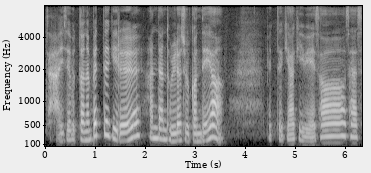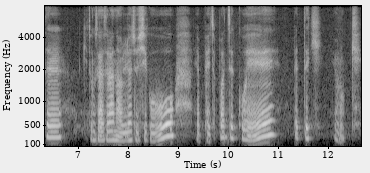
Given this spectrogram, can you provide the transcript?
자 이제부터는 빼뜨기를 한 단 돌려줄 건데요. 빼뜨기 하기 위해서 사슬 기둥사슬 하나 올려주시고 옆에 첫 번째 코에 빼뜨기 이렇게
